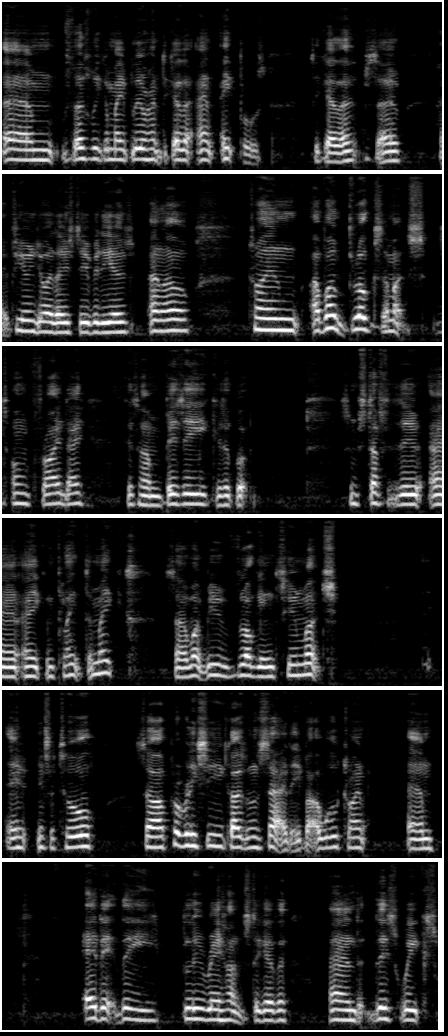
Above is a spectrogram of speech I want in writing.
um, first week of May Blue Hunt together and April's together. So hope you enjoy those two videos, and I'll try and I won't vlog so much on Friday because I'm busy because I've got some stuff to do and a complaint to make. So I won't be vlogging too much, if, if at all. So I'll probably see you guys on Saturday, but I will try and um, edit the Blu-ray hunts together and this week's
